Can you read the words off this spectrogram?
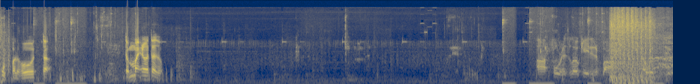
Oh, kepala otak. Termite tu atas tu. Op 4 has located a bomb. You know what to do.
